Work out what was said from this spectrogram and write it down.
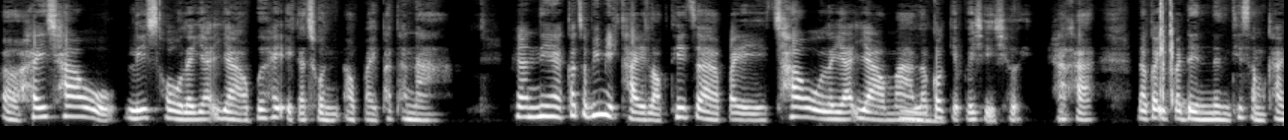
เอ่อให้เช่า leasehold ระยะยาวเพื่อให้เอกชนเอาไปพัฒนา เพราะฉะนั้นเนี่ยก็จะไม่มีใครหรอกที่จะไปเช่าระยะยาวมาอืมแล้วก็เก็บไว้เฉยๆนะคะแล้วก็อีกประเด็นหนึ่งที่สำคัญ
